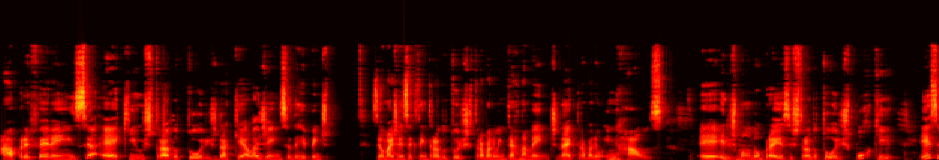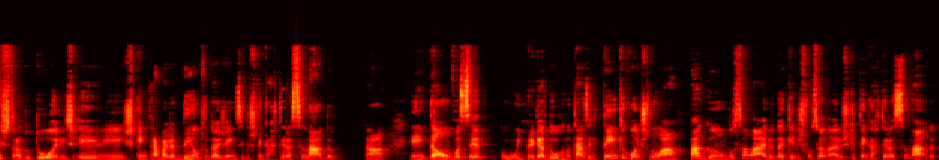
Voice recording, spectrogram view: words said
a preferência é que os tradutores daquela agência, de repente, se é uma agência que tem tradutores que trabalham internamente, né, que trabalham in-house, é, eles mandam para esses tradutores. Por quê? Esses tradutores, eles, quem trabalha dentro da agência, eles têm carteira assinada tá? Então, você, o empregador, no caso, ele tem que continuar pagando o salário daqueles funcionários que têm carteira assinada.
